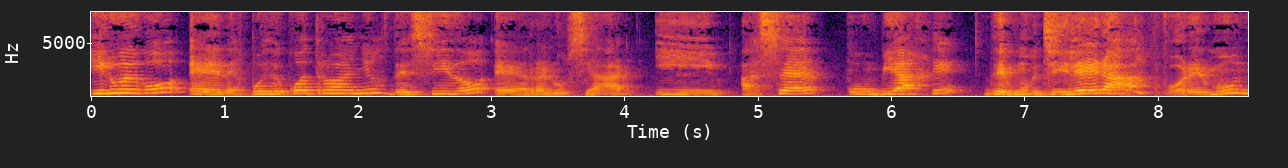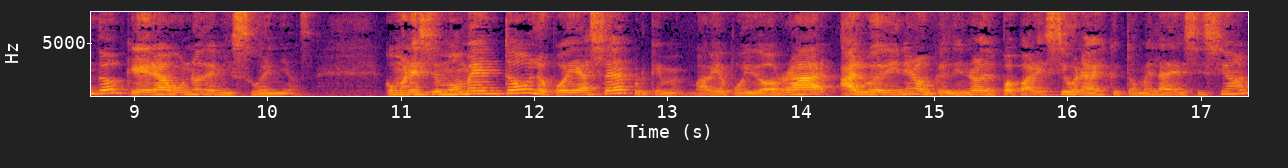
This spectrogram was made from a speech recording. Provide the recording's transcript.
y luego, eh, después de cuatro años, decido eh, renunciar y hacer un viaje de mochilera por el mundo, que era uno de mis sueños. Como en ese momento lo podía hacer porque había podido ahorrar algo de dinero, aunque el dinero después apareció una vez que tomé la decisión,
